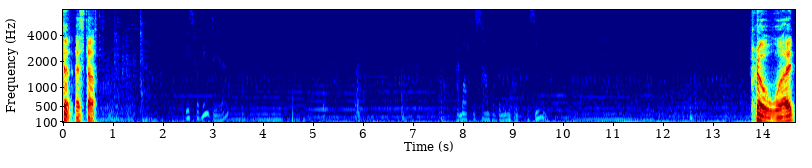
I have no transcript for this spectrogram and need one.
local tough. Bro, what?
